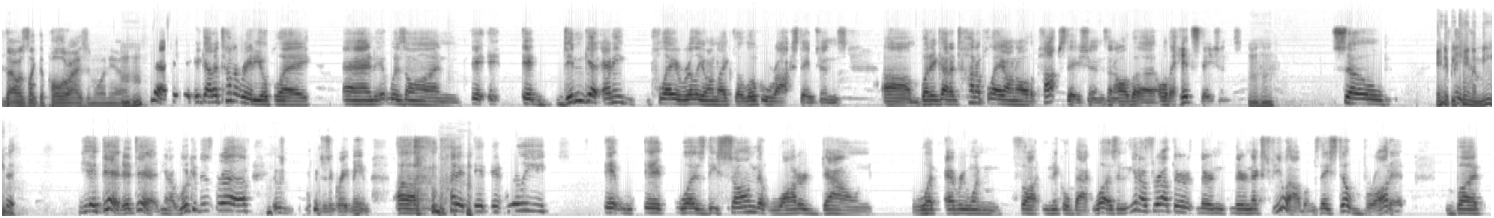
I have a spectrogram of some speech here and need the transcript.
That was like the polarizing one, yeah. hmm Yeah, it, it got a ton of radio play, and it was on. It, it it didn't get any play really on like the local rock stations, um, but it got a ton of play on all the pop stations and all the all the hit stations. hmm So And it became a meme. It did. It did. You know, look at this graph. It was, which is a great meme. Uh, but it, it, it really, it, it was the song that watered down what everyone thought Nickelback was, and you know, throughout their their their next few albums, they still brought it, but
